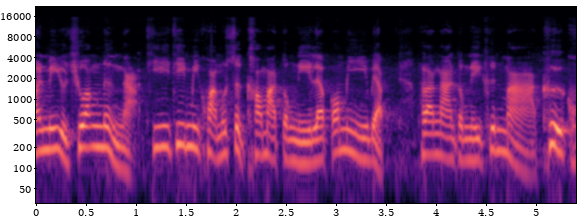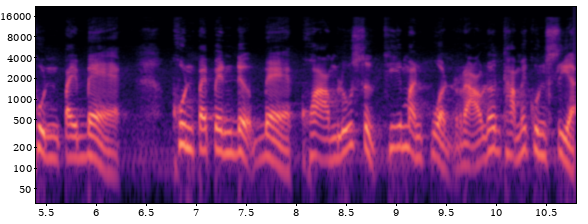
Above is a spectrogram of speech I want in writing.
มันมีอยู่ช่วงหนึ่งอะที่ที่มีความรู้สึกเข้ามาตรงนี้ แล้วก็มีแบบพลังงานตรงนี้ขึ้นมา คือคุณไปแบกคุณไปเป็นเดอะแบกความรู้สึกที่มันปวดร้าวเริ่มทำให้คุณเสีย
